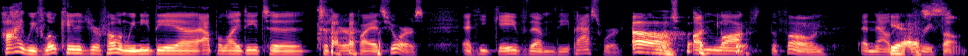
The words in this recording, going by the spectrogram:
"Hi, we've located your phone. We need the uh, Apple ID to to verify it's yours." And he gave them the password, Oh, which unlocked the phone, and now they have a free phone.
